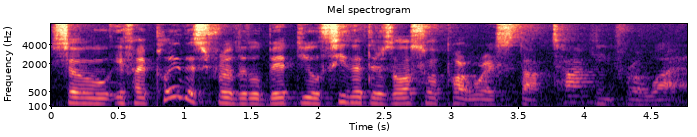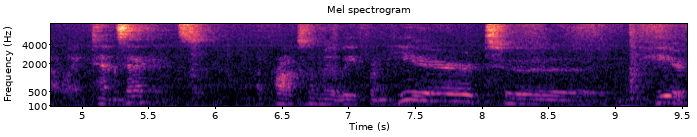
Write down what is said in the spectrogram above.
So if I play this for a little bit, you'll see that there's also a part where I stop talking for a while, like 10 seconds, approximately from here to here.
